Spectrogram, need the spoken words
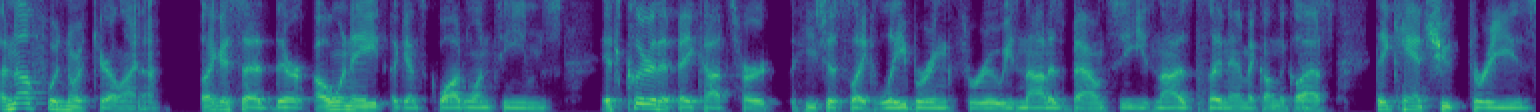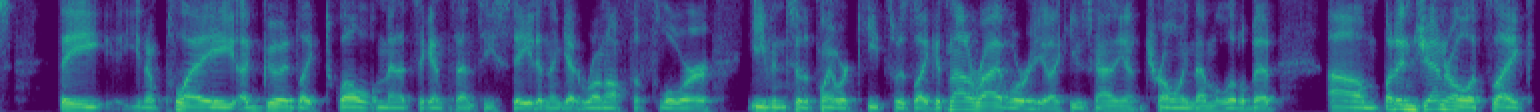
Enough with North Carolina. Like I said, they're 0 8 against quad one teams. It's clear that Bacot's hurt. He's just like laboring through. He's not as bouncy. He's not as dynamic on the glass. They can't shoot threes they you know play a good like 12 minutes against NC State and then get run off the floor even to the point where Keatts was like it's not a rivalry like he was kind of you know, trolling them a little bit um, but in general it's like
